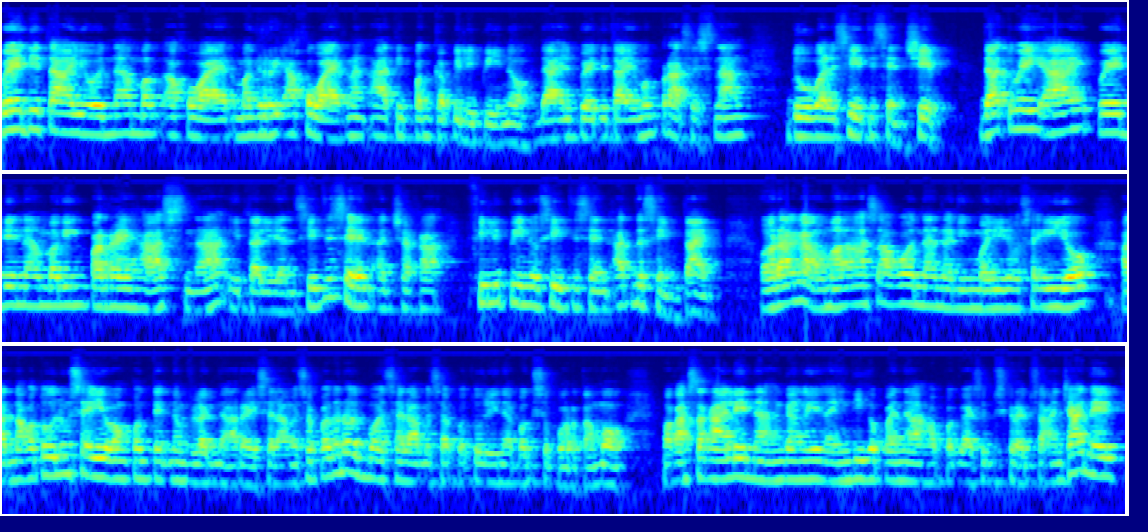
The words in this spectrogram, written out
pwede tayo na mag-acquire, mag-reacquire ng ating pagka-Pilipino dahil pwede tayo mag-process ng dual citizenship. That way ay pwede na maging parehas na Italian citizen at saka Filipino citizen at the same time. O Raga, umaasa ako na naging malinaw sa iyo at nakatulong sa iyo ang content ng vlog na aray. Salamat sa panonood mo at salamat sa patuloy na pagsuporta mo. Makasakali na hanggang ngayon ay hindi ka pa nakakapag-subscribe sa akin channel,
